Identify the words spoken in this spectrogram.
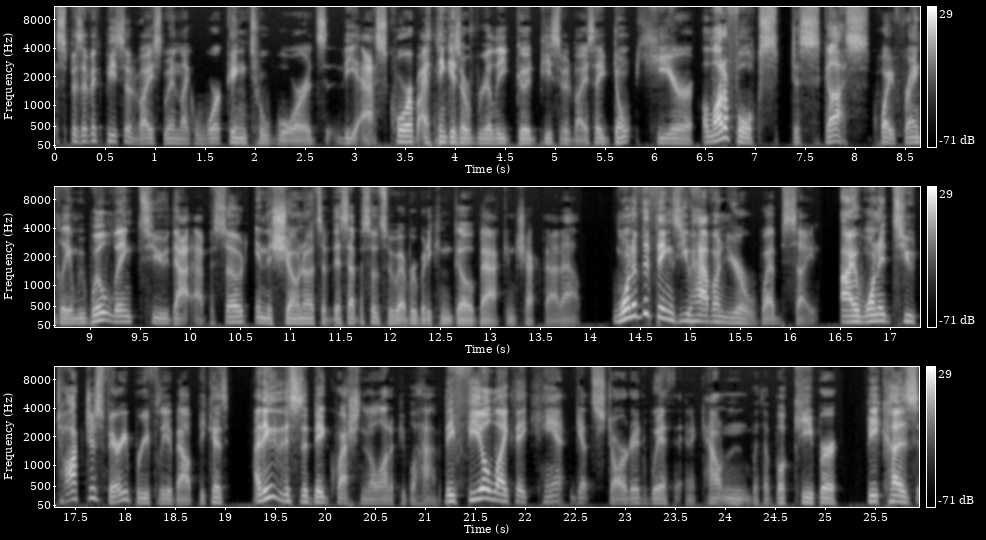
specific piece of advice when like working towards the S corp I think is a really good piece of advice. I don't hear a lot of folks discuss quite frankly and we will link to that episode in the show notes of this episode so everybody can go back and check that out. One of the things you have on your website I wanted to talk just very briefly about because I think that this is a big question that a lot of people have. They feel like they can't get started with an accountant, with a bookkeeper because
